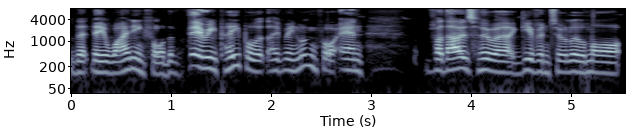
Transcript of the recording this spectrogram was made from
that they're waiting for, the very people that they've been looking for. And for those who are given to a little more,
